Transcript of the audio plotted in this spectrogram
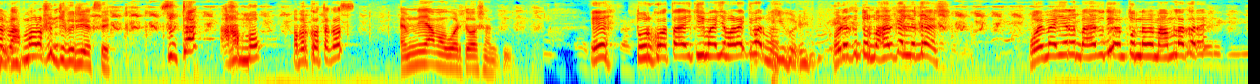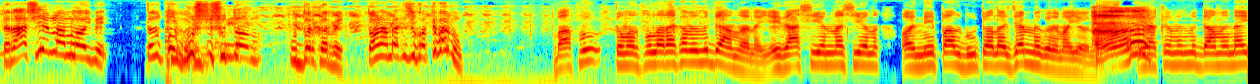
আর বাপ মার অশান্তি করে রাখছে। চুপ থাক আবার কথা কস। এমনি আমার বাড়িতে অশান্তি। এ তোর কথাই কি মাইয়া ভাড়াইতে পারব? ওটা কি তোর বাহার কালে দেশ? ওই মাইয়ের বাইরে যদি তোর নামে মামলা করে তা রাশিয়ান মামলা হইবে। তা তোর গোষ্ঠী শুদ্ধ উদ্ধার করবে। তখন আমরা কিছু করতে পারব? বাপু তোমার পোলা রাখামের মধ্যে আমরা নাই। এই রাশিয়ান মাসিয়ান ওই নেপাল ভুটান ওই জেম্মে করে মাইয়া না এই রাখামের মধ্যে আমরা নাই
